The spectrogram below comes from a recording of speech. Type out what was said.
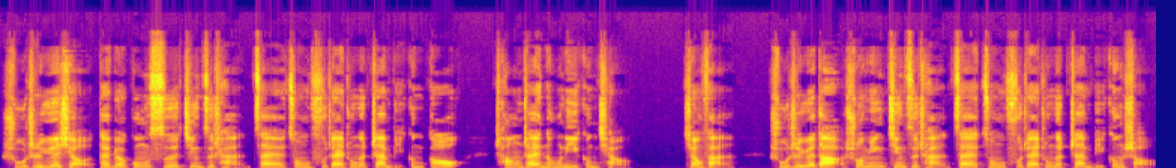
数值越小，代表公司净资产在总负债中的占比更高，偿债能力更强。相反，数值越大，说明净资产在总负债中的占比更少，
